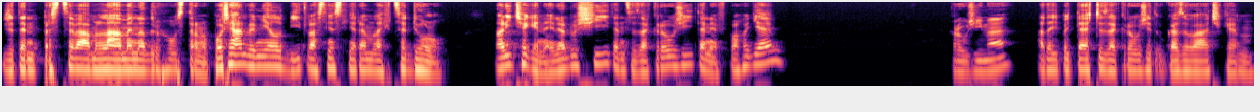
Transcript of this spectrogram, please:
že ten prst se vám láme na druhou stranu. Pořád by měl být vlastně směrem lehce dolů. Malíček je nejjednodušší, ten se zakrouží, ten je v pohodě. Kroužíme. A teď pojďte ještě zakroužit ukazováčkem.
